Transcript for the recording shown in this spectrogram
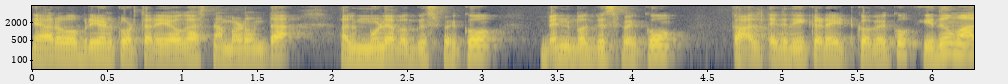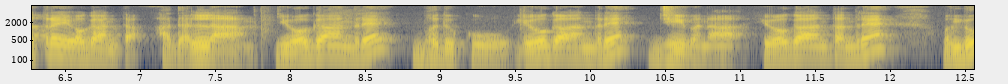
ಯಾರೋ ಒಬ್ರು ಹೇಳ್ಕೊಡ್ತಾರೆ, ಯೋಗಾಸನ ಮಾಡು ಅಂತ. ಅಲ್ಲಿ ಮೂಳೆ ಬಗ್ಗಿಸ್ಬೇಕು, ಬೆನ್ನು ಬಗ್ಗಿಸ್ಬೇಕು ಕಾಲು ತೆಗೆದು ಈ ಕಡೆ ಇಟ್ಕೋಬೇಕು. ಇದು ಮಾತ್ರ ಯೋಗ ಅಂತ. ಅದಲ್ಲ, ಯೋಗ ಅಂದರೆ ಬದುಕು, ಯೋಗ ಅಂದರೆ ಜೀವನ. ಯೋಗ ಅಂತಂದರೆ ಒಂದು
